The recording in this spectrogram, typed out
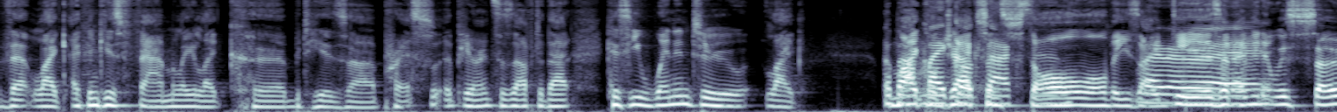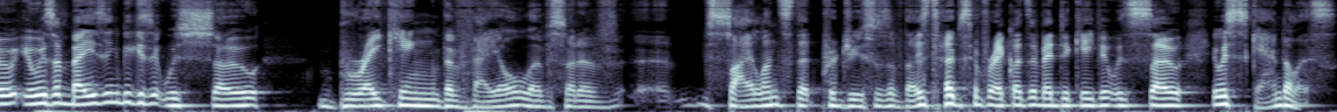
That like I think his family like curbed his uh, press appearances after that because he went into like About Michael, Michael Jackson, Jackson. stole all these Right, right, ideas, and I mean it was so it was amazing because it was so breaking the veil of sort of uh, silence that producers of those types of records are meant to keep. It was so it was scandalous.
